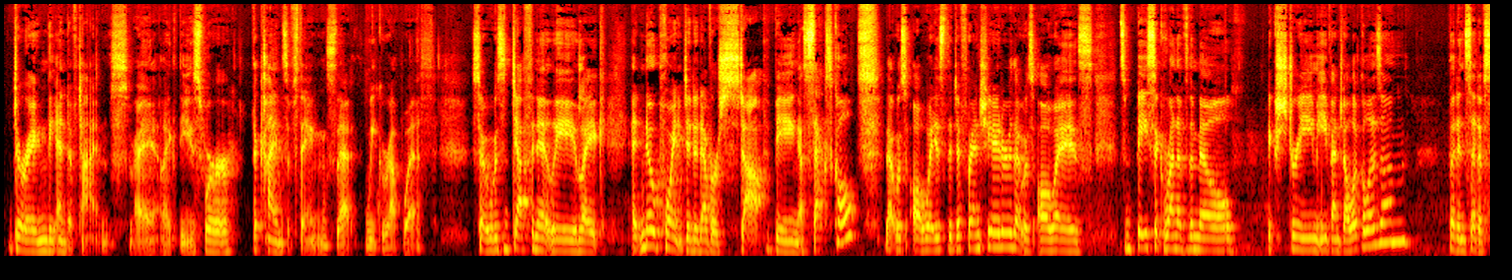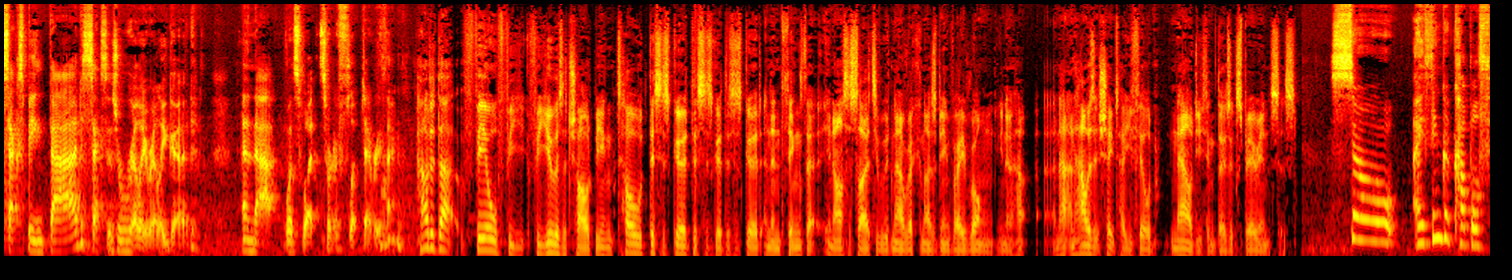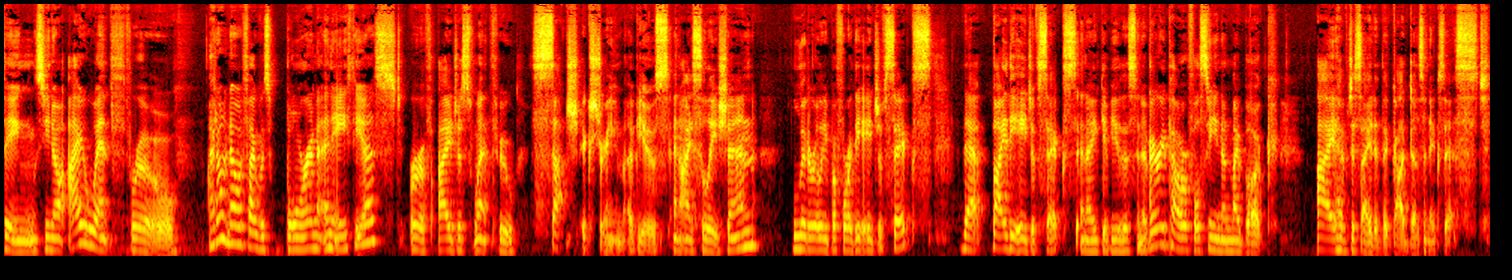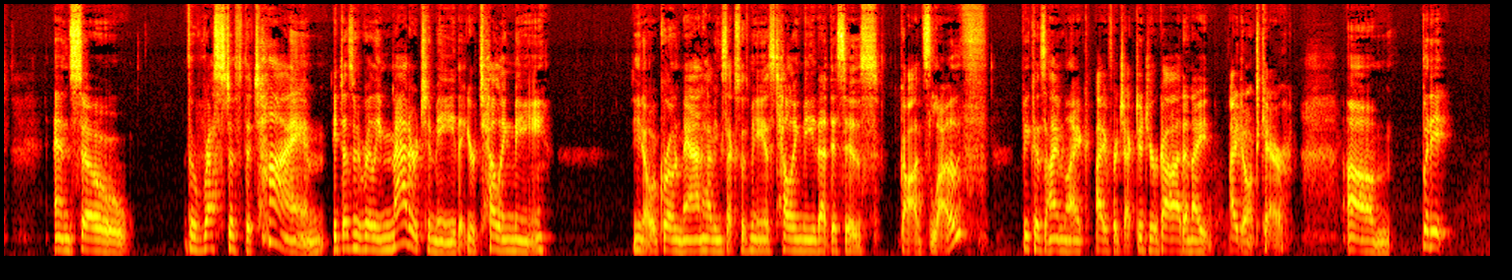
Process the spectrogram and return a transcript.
during the end of times, right? Like these were the kinds of things that we grew up with. So it was definitely like at no point did it ever stop being a sex cult. That was always the differentiator. That was always it's basic run of the mill extreme evangelicalism. But instead of sex being bad, sex is really, really good and that was what sort of flipped everything. How did that feel for you, for you as a child, being told this is good, this is good, this is good, and then things that in our society we would now recognise as being very wrong? You know, how, and, and how has it shaped how you feel now? Do you think those experiences? So I think a couple things. You know, I went through. I don't know if I was born an atheist or if I just went through such extreme abuse and isolation literally before the age of six that by the age of six, and I give you this in a very powerful scene in my book, I have decided that God doesn't exist. And so the rest of the time, it doesn't really matter to me that you're telling me, you know, a grown man having sex with me is telling me that this is God's love because I'm like, I've rejected your God and I, I don't care. Um, but it,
